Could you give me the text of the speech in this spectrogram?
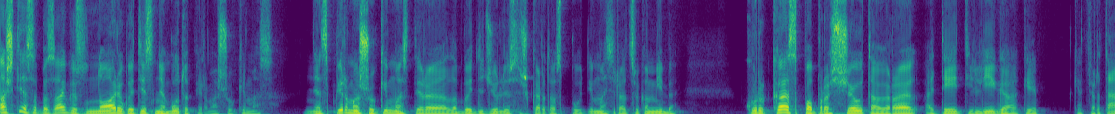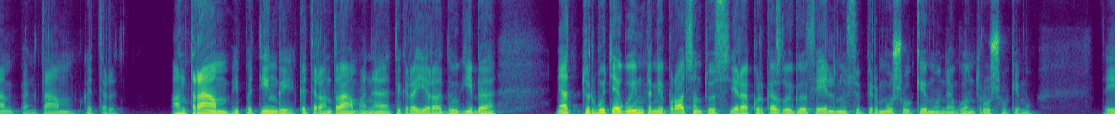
Aš tiesą pasakius, noriu, kad jis nebūtų pirmas šaukimas. Nes pirmas šaukimas tai yra labai didžiulis iš karto spaudimas ir atsakomybė. Kur kas paprasčiau tau yra ateiti į lygą kaip ketvirtam, penktam, kad ir antram ypatingai, kad ir antram, ne? Tikrai yra daugybė, net turbūt jeigu imtum į procentus, yra kur kas daugiau feilinusių pirmų šaukimų negu antrų šaukimų. Tai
